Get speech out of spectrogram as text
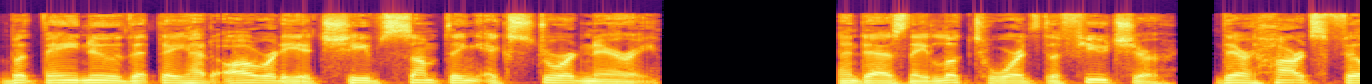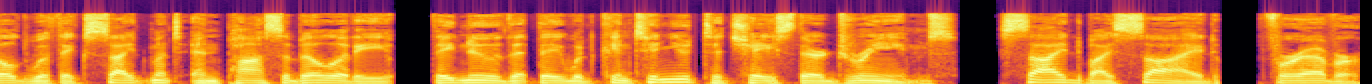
but they knew that they had already achieved something extraordinary. And as they looked towards the future, their hearts filled with excitement and possibility, they knew that they would continue to chase their dreams, side by side, forever.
